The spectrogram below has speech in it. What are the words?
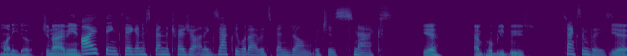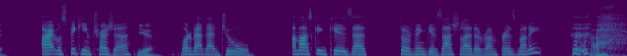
money though. Do you know what I mean? I think they're going to spend the treasure on exactly what I would spend it on, which is snacks. yeah. And probably booze. Snacks and booze. Yeah. All right. Well, speaking of treasure, Yeah. what about that jewel? I'm asking because uh, Thorfinn gives Ashlad a run for his money. Ah,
